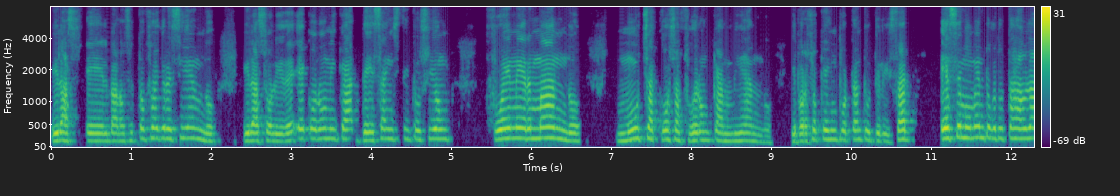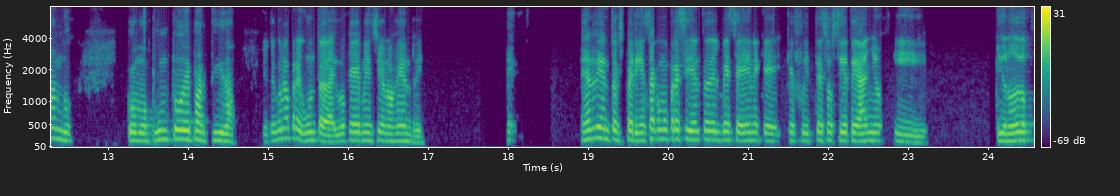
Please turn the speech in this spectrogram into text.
y las, el baloncesto fue creciendo y la solidez económica de esa institución fue mermando, muchas cosas fueron cambiando. Y por eso es que es importante utilizar ese momento que tú estás hablando como punto de partida. Yo tengo una pregunta de algo que mencionó Henry. Eh, Henry, en tu experiencia como presidente del BCN, que, que fuiste esos siete años y, y, uno de los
